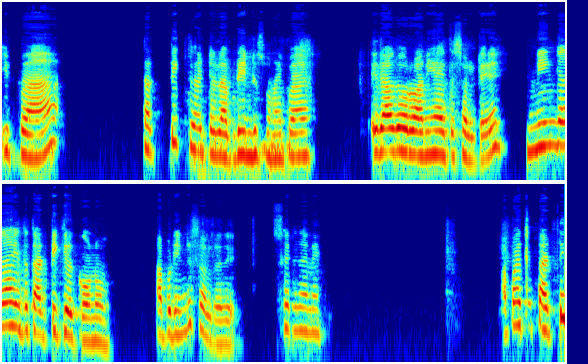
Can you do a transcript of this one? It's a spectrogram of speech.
இப்ப தட்டி கேட்டல் அப்படின்னு சொன்னா இப்ப ஏதாவது ஒரு அநியாயத்தை சொல்லிட்டு நீங்க தான் இதை தட்டி கேட்கணும் அப்படின்னு சொல்றது. சரிதானே? அப்ப அது தட்டி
